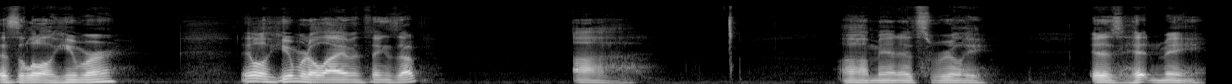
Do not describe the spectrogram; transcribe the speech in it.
It's a little humor, a little humor to liven things up. Ah. Oh man, it's really it is hitting me.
